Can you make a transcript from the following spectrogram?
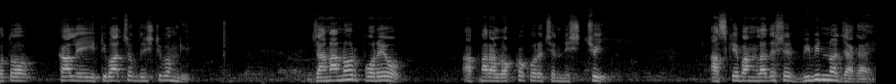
গতকাল এই ইতিবাচক দৃষ্টিভঙ্গি জানানোর পরেও আপনারা লক্ষ্য করেছেন নিশ্চয়ই, আজকে বাংলাদেশের বিভিন্ন জায়গায়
